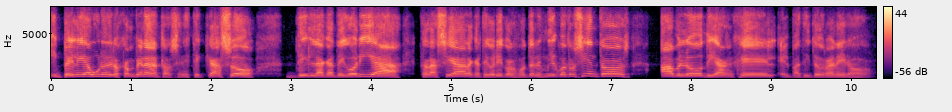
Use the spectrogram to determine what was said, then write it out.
y pelea uno de los campeonatos, en este caso de la categoría clase A, la categoría con los motores 1400. Hablo de Ángel, el patito granero.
